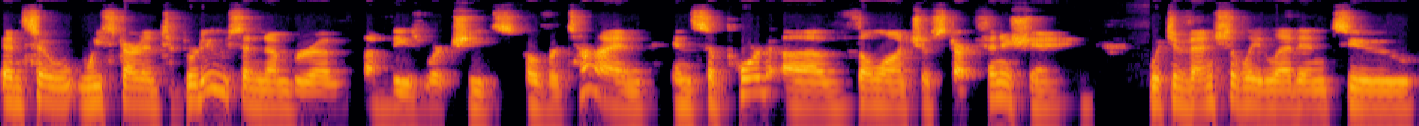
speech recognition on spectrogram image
and so we started to produce a number of, of these worksheets over time in support of the launch of Start Finishing, which eventually led into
